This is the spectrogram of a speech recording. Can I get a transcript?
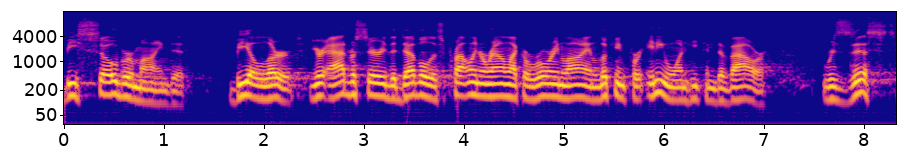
Be sober minded. Be alert. Your adversary, the devil, is prowling around like a roaring lion looking for anyone he can devour. Resist.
